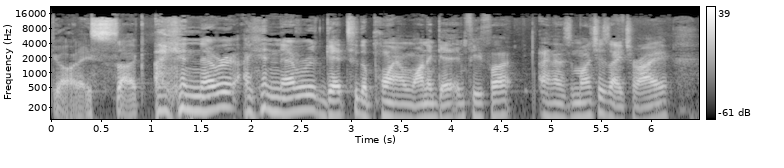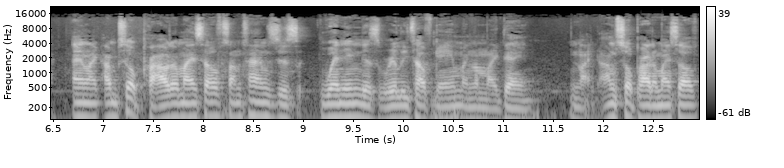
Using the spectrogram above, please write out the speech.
god, I suck. I can never I can never get to the point I want to get in FIFA. And as much as I try, and like I'm so proud of myself sometimes just winning this really tough game and I'm like dang like I'm so proud of myself.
